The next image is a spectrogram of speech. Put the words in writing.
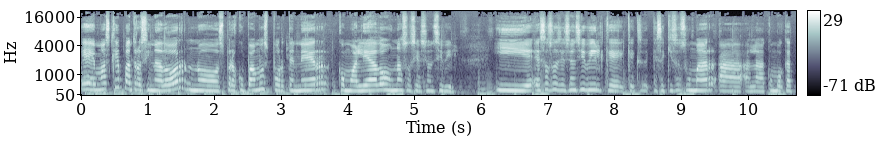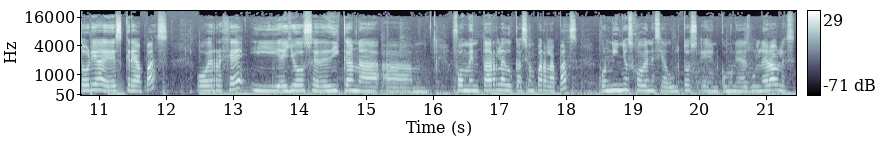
Eh, más que patrocinador, nos preocupamos por tener como aliado una asociación civil. Y esa asociación civil que, que- se quiso sumar a, la convocatoria es Creapaz, ORG, y ellos se dedican a, a, mm, fomentar la educación para la paz con niños, jóvenes y adultos en comunidades vulnerables.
